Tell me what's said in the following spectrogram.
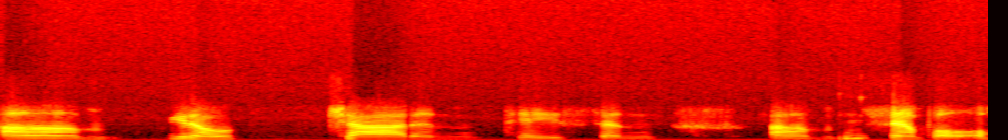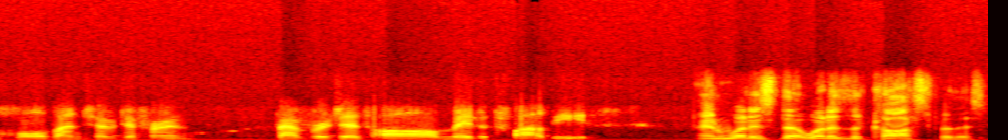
um, you know, chat and taste and um, sample a whole bunch of different beverages, all made with wild yeast. And what is the what is the cost for this?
